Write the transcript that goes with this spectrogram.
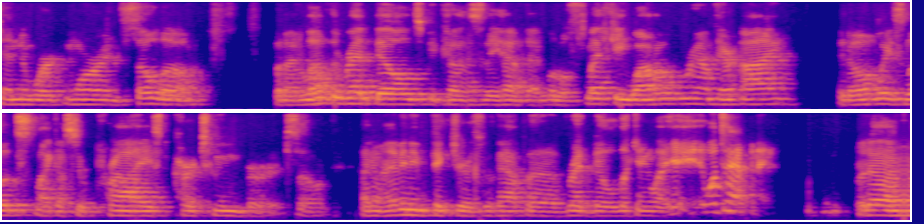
tend to work more in solo, but I love the red bills because they have that little fleshy wattle around their eye. It always looks like a surprised cartoon bird. So I don't have any pictures without the red bill looking like, hey, what's happening? But a uh,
